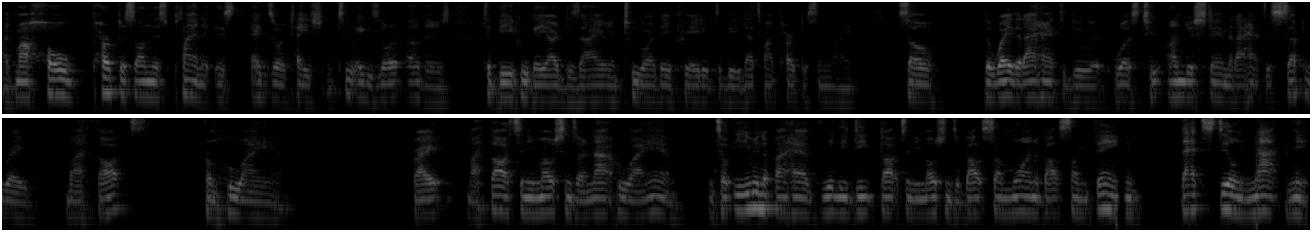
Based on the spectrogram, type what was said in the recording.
Like my whole purpose on this planet is exhortation to exhort others to be who they are desired and to are they created to be. That's my purpose in life. So the way that I had to do it was to understand that I had to separate my thoughts from who I am right? My thoughts and emotions are not who I am. And so even if I have really deep thoughts and emotions about someone, about something, that's still not me.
